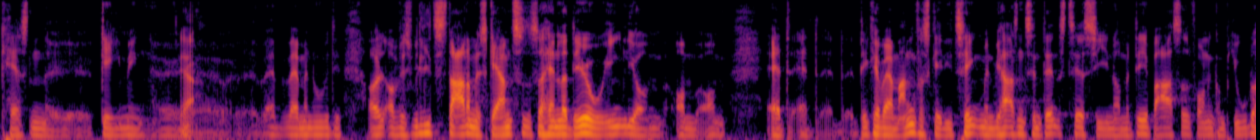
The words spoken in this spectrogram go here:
kassen øh, gaming, øh, ja hvad, hvad man nu vil det. Og, og hvis vi lige starter med skærmtid, så handler det jo egentlig om, om, om at, at, at det kan være mange forskellige ting, men vi har sådan en tendens til at sige, at det er bare at sidde foran en computer.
